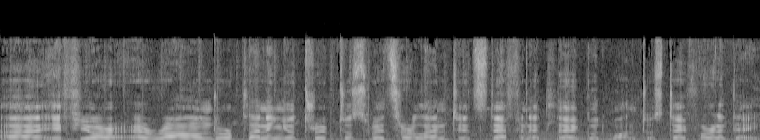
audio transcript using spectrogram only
uh, if you're around or planning your trip to Switzerland, it's definitely a good one to stay for a day.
